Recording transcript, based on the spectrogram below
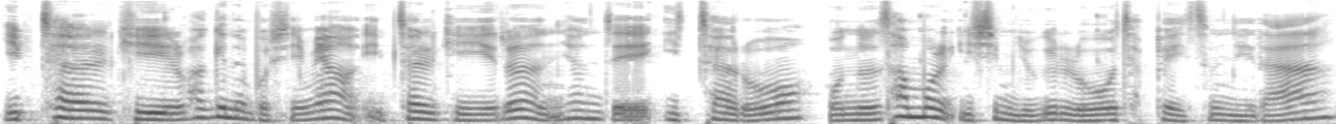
입찰 기일 확인해 보시면 입찰 기일은 현재 2차로 오는 3월 26일로 잡혀 있습니다.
